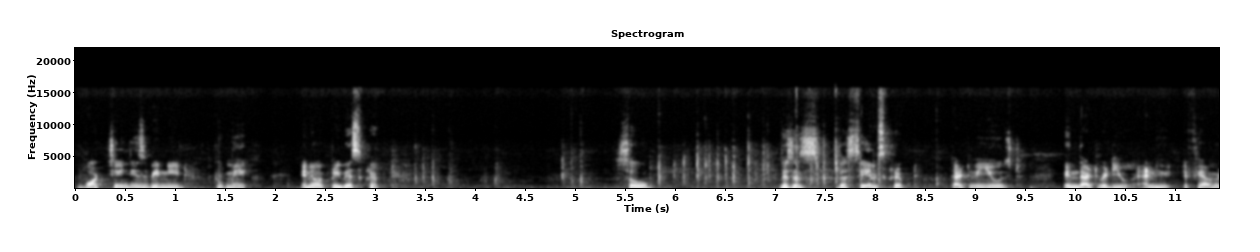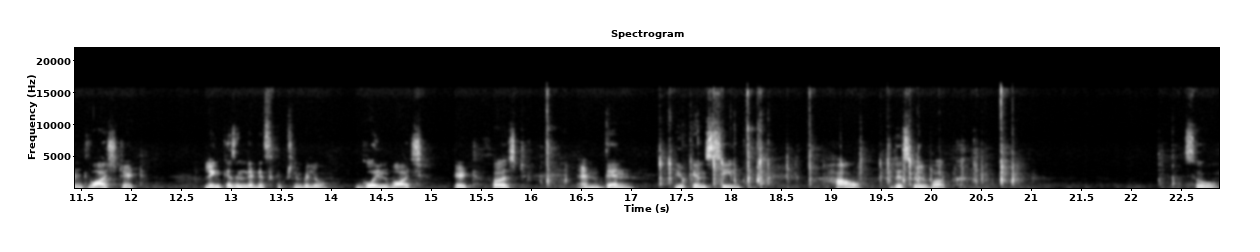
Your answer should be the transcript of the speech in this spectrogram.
what changes we need to make in our previous script. So this is the same script that we used in that video and if you haven't watched it link is in the description below. Go and watch it first and then you can see how this will work. So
